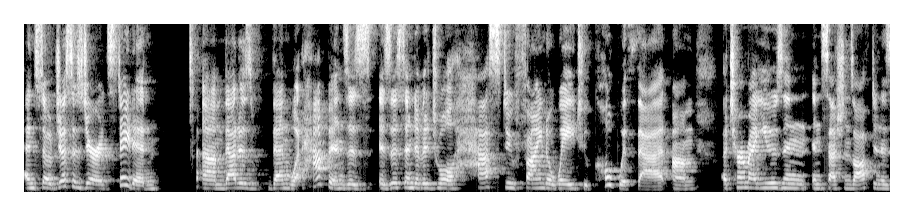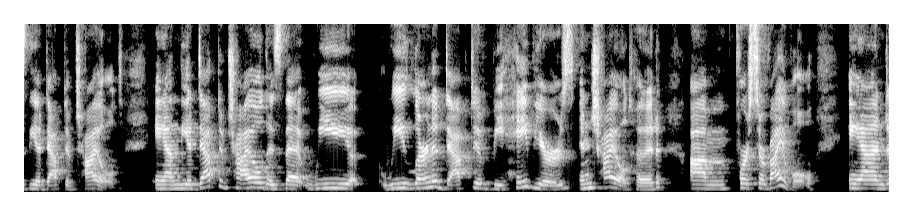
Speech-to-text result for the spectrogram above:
And so, just as Jared stated, um, that is then what happens is is this individual has to find a way to cope with that. Um, a term i use in in sessions often is the adaptive child. And the adaptive child is that we we learn adaptive behaviors in childhood um, for survival. And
